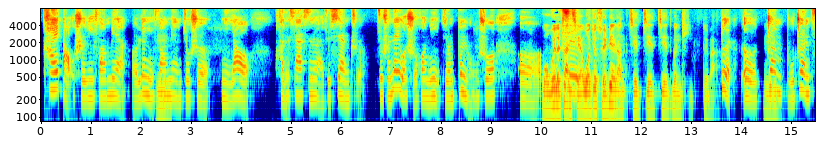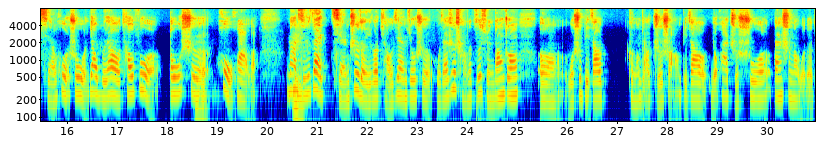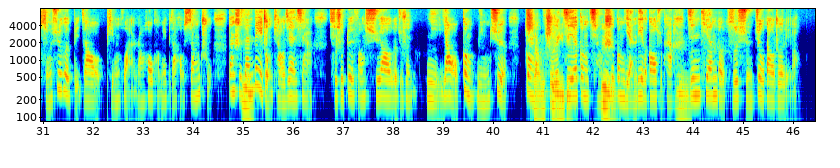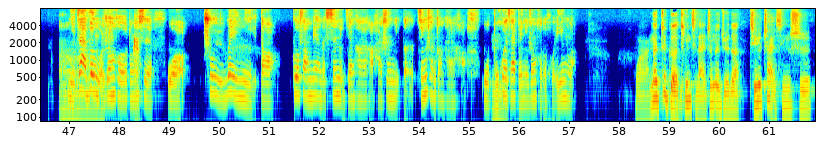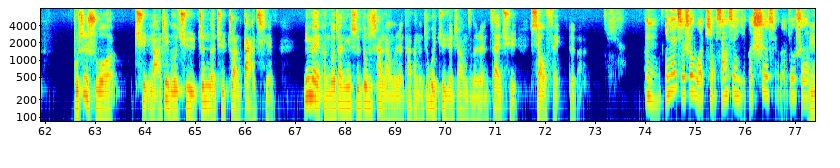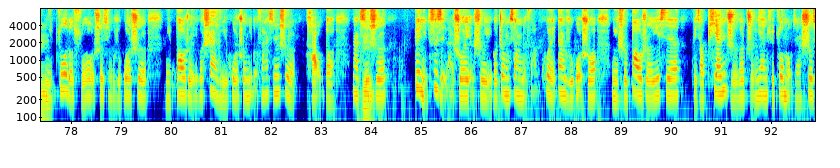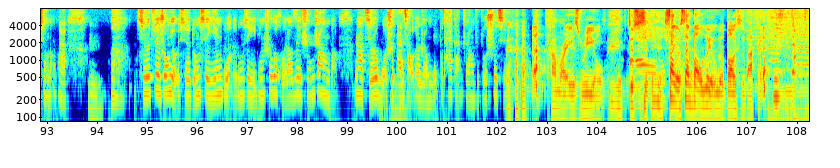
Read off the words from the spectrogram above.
开导是一方面，而另一方面就是你要狠下心来去限制。就是那个时候，你已经不能说，呃，我为了赚钱，我就随便让接接接问题，对吧？对，呃，赚不赚钱，或者说我要不要操作，都是后话了。那其实，在前置的一个条件就是，我在日常的咨询当中，呃，我是比较。可能比较直爽，比较有话直说，但是呢，我的情绪会比较平缓，然后可能也比较好相处。但是在那种条件下，其实对方需要的就是你要更明确、更直接、更强势、更严厉的告诉他，今天的咨询就到这里了。你再问我任何的东西，我出于为你的。各方面的心理健康也好，还是你的精神状态也好，我不会再给你任何的回应了。哇，那这个听起来真的觉得，其实占星师不是说去拿这个去真的去赚大钱，因为很多占星师都是善良的人，他可能就会拒绝这样子的人再去消费，对吧？嗯，因为其实我挺相信一个事情的，就是你做的所有事情，如果是你抱着一个善意，或者说你的发心是好的，那其实对你自己来说也是一个正向的反馈。但如果说你是抱着一些比较偏执的执念去做某件事情的话，嗯啊，其实最终有一些东西，因果的东西一定是会回到自己身上的。那其实我是胆小的人，我不太敢这样去做事情。Karma is real，就是善有善报，恶有恶报，是吧？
